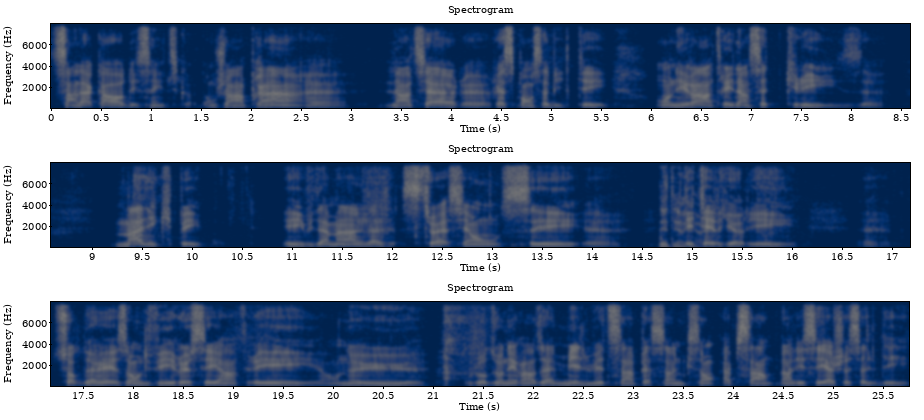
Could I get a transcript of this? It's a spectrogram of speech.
sans l'accord des syndicats. Donc, j'en prends euh, l'entière euh, responsabilité. On est rentré dans cette crise. Euh, mal équipés. Et évidemment, la situation s'est euh, détériorée. Toutes sortes de raisons. Le virus est entré. On a eu, aujourd'hui, on est rendu à 1800 personnes qui sont absentes dans les CHSLD.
